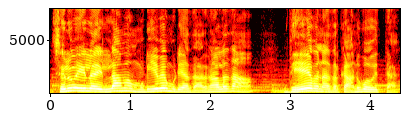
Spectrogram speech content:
சிலுவையில் இல்லாமல் முடியவே முடியாது. அதனால தான் தேவன் அதற்கு அனுபவித்தார்.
